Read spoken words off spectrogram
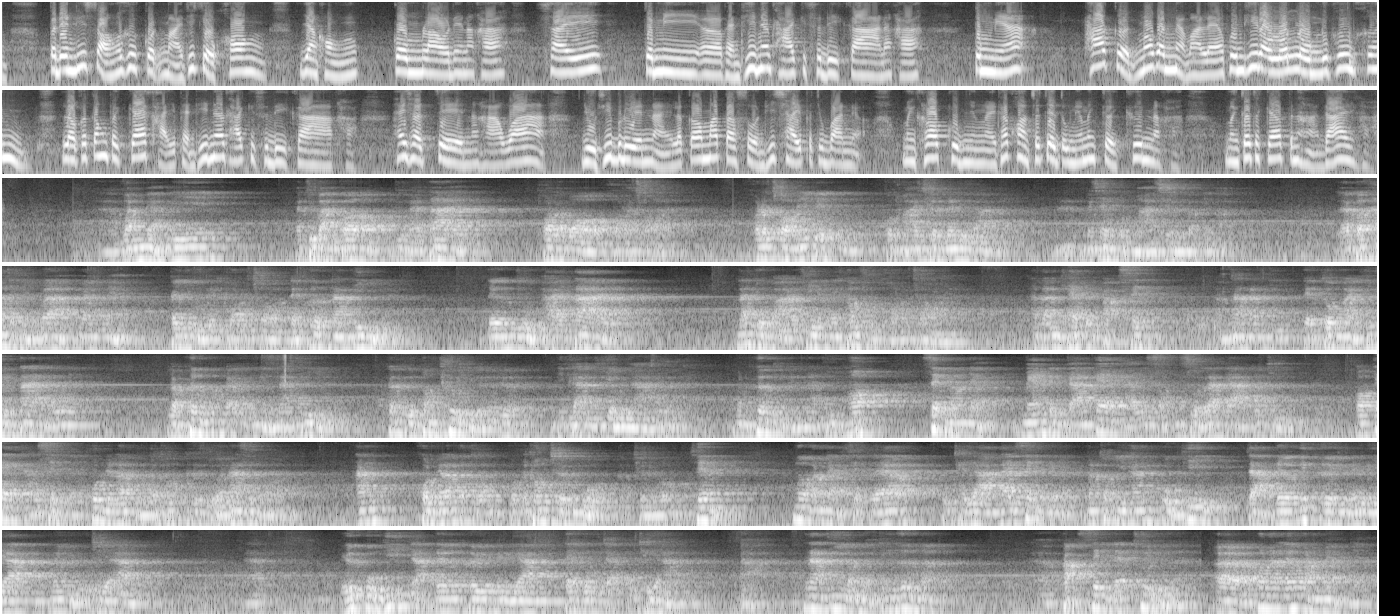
ประเด็นที่สองก็คือกฎหมายที่เกี่ยวข้องอย่างของ กรมเราเนี่ยนะคะ ใช้จะมีแผนที่แนบท้ายกฤษฎีกานะคะ ตรงเนี้ยถ้าเกิดเมื่อวันแมปมาแล้วพื้นที่เราลดลงหรือเพิ่มขึ้น เราก็ต้องไปแก้ไขแผนที่แนบท้ายกฤษฎีกาค่ะ ให้ชัดเจนนะคะว่าอยู่ที่บริเวณไหนแล้วก็มาตราส่วนที่ใช้ปัจจุบันเนี่ยมันครอบคลุมยังไง ถ้าความชัดเจนตรงนี้มันเกิดขึ้นนะคะ มันก็จะแก้ปัญหาได้ค่ะ วันแบบนี้ปัจจุบันก็อยู่ภายใต้ พรบคอรชคอรชนี่เป็นกฎหมายเชิงนโยบายไม่ใช่กฎหมายเชิงปฏิบัติ แล้วก็ท่านจะเห็นว่าแมนเนี่ยไปอยู่ในคอรชแต่เพิ่มหน้าที่ เดิมอยู่ภายใต้นโยบายที่ยังไม่เข้าสู่คอรชเนี่ยอันนั้นแค่เป็นปรับเส้นอำนาจหน้าที่แต่ตัวใหม่ที่เป็นใต้แล้วเนี่ยเราเพิ่มเข้าไปอีกหนึ่งหน้าที่ ก็คือต้องช่วยเหลือด้วยมีการเยียวยาด้วย มันเพิ่มอีกหนึ่งหน้าที่เพราะเส้นเราเนี่ยแม้เป็นการแก้ไขสองส่วนราชการก็จริงพอแก้ไขเสร็จเนี่ยผู้ได้รับผลกระทบคือตัวหน้าเส้นเราทั้งคนได้รับกระทบผลกระทบเชิงบวกกับเชิงลบเช่น เมื่อวันแมปเสร็จแล้วอุทยานได้เส้นเดียมันก็มีทั้งกลุ่มที่จากเดิมที่เคยอยู่ในอุทยานมาอยู่อุทยานนะหรือกลุ่มที่จากเดิมเคยเป็นยานแต่ลงจากอุทยานหน้าที่เราเนี่ยจึงเพิ่มมา ปรับเส้นและช่วยเหลือเพราะนั้นแล้ววันแมปเนี่ย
